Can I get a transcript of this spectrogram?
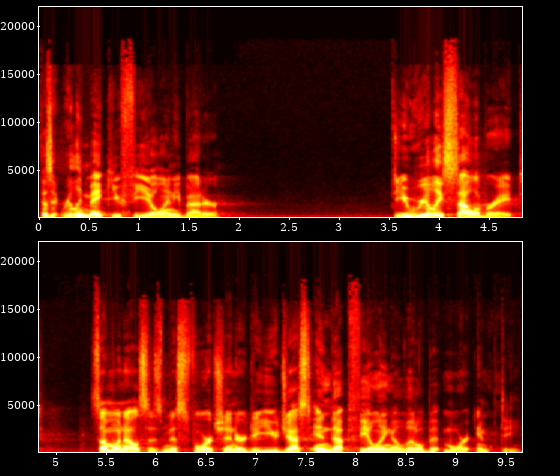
does it really make you feel any better? Do you really celebrate someone else's misfortune or do you just end up feeling a little bit more empty?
